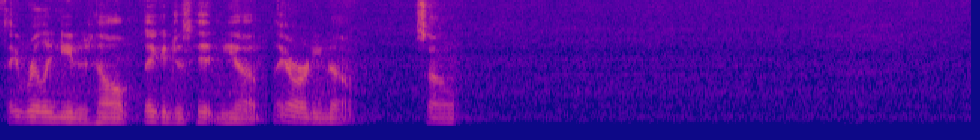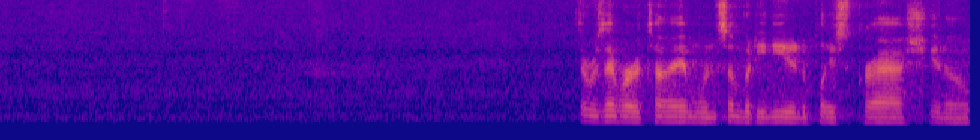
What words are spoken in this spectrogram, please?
if they really needed help, they can just hit me up. They already know. So, there was ever a time when somebody needed a place to crash, you know,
